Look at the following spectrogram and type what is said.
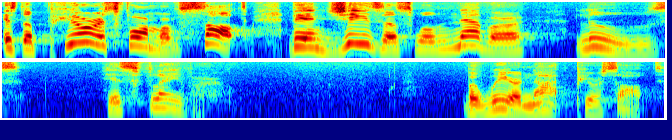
is the purest form of salt, then Jesus will never lose his flavor. But we are not pure salt.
